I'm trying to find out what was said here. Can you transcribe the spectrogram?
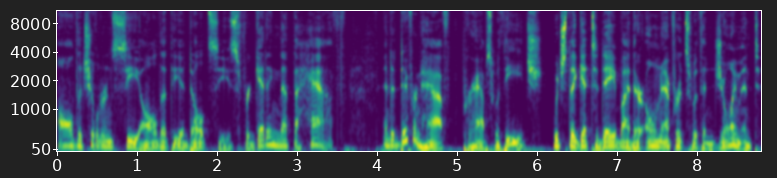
all the children see all that the adult sees, forgetting that the half, and a different half, perhaps with each, which they get today by their own efforts with enjoyment,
